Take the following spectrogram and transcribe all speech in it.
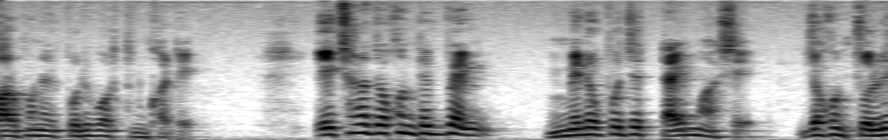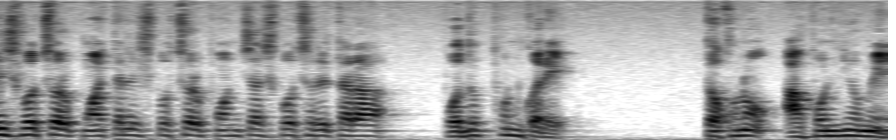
হরমোনের পরিবর্তন ঘটে। এছাড়া যখন দেখবেন মেনোপোজের টাইম আসে। যখন চল্লিশ বছর, পঁয়তাল্লিশ বছর, পঞ্চাশ বছরে তারা পদক্ষণ করে, তখনও আপন নিয়মে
